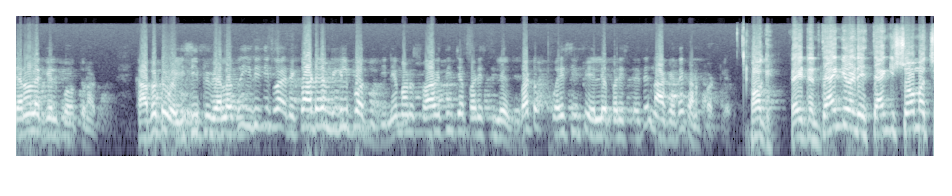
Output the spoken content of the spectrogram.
జనంలోకి వెళ్ళిపోతున్నాడు. కాబట్టి వైసీపీ వెళ్ళదు. ఇది రికార్డ్గా మిగిలిపోతుంది. దీన్ని మనం స్వాగతించే పరిస్థితి లేదు. బట్ వైసీపీ వెళ్ళే పరిస్థితి అయితే నాకైతే కనపడలేదు ఓకే. రైట్ అండి. థ్యాంక్ యూ అండి. Thank you so much.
